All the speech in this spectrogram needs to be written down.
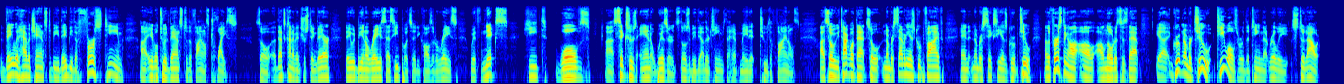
they would have a chance to be, they'd be the first team uh, able to advance to the finals twice. So uh, that's kind of interesting there. They would be in a race, as he puts it, he calls it a race, with Knicks, Heat, Wolves, uh, Sixers, and Wizards. Those would be the other teams that have made it to the finals. Uh, so we talk about that. So number seven, he has group five, and number six, he has group two. Now, the first thing I'll, I'll, I'll notice is that uh, group number two, T Wolves were the team that really stood out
